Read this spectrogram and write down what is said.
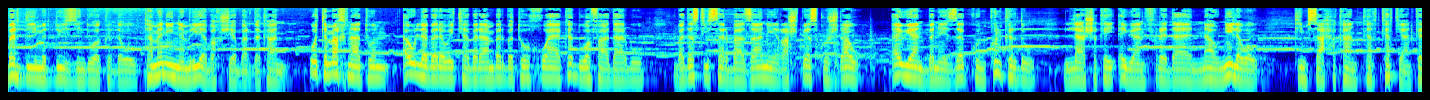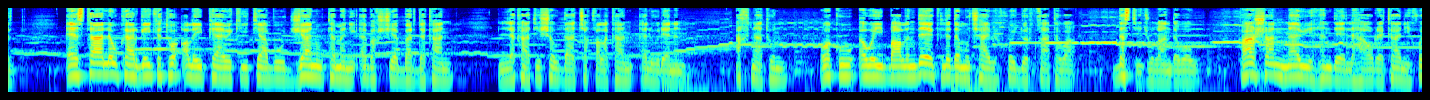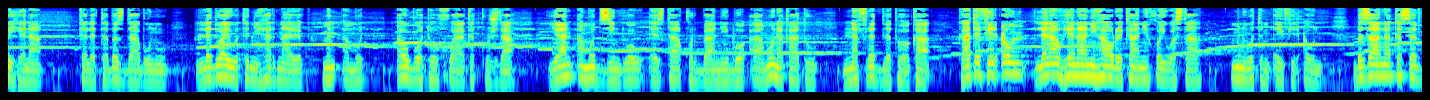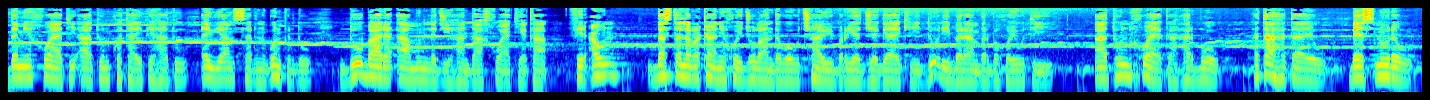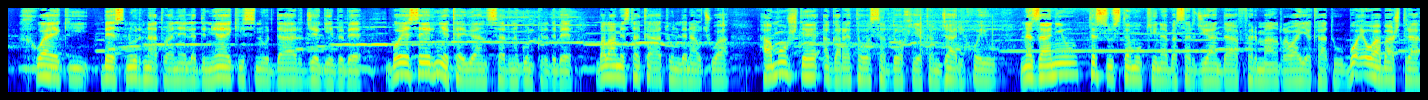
بەردی مردووی زیندووە کردەوە و تەمەنی نەمری ئەبەخشیە بەردەکان؟ وتم ئەخناتوون ئەو لەبەرئەوەی کە بەرامبەر بە تۆ خوایەکەت وەفادار بوو بە دەستی سەربازانی ڕەشپێست کوژرا و ئەویان بە نەیزەک کون کون کرد و لاشەکەی ئەویان فڕێدایە ناو نیلەوە و تیمساحەکان کەرت کەرتیان کرد ئێستا لەو کارگەی کە تۆ ئەڵێی پیاوێکی تیابوو گیان و تەمەنی ئەبەخشیە بەردەکان لە کاتی شەودا چەقەڵەکان ئەلورێنن ئەخناتون وەکو ئەوەی باڵندەیەک لە دەم و چاوی خۆی دووربخاتەوە دەستی جوڵاندەوە و پاشان ناوی هەندێ لە هاوڕێکانی خۆی هێنا کە لە تەبەس دابوون و لە دوای وتنی هەر ناوێک من ئەموت ئەو بۆ تۆ خۆیاکەت کوژرا یان ئەموت زیندوە و ئێستا قوربانی بۆ ئامونەکات و نەفرەت لە تۆکە کاتێ فیرعەون لەناو هێنانی هاوڕێکانی خۆی وەستا من وتم ئەی فیرعەون بزانە کە سەردەمی خویەتی ئاتون کۆتایی پێهات و ئەویان سەرنگون کرد و دووبارە ئامون لە جیهاندا خویەتیەکە فیرعەون دەستە لەڕەکانی خۆی جوڵاندەوە و چاوی بڕیە جێگایەکی دووری بەرامبەر بە خۆی وتی ئاتون خویەکە هەر بووە و هەتا هەتایە و بێ سنوورە و خوایەکی بێ سنوور ناتوانێ لە دنیایەکی سنووردار جێگیر ببێ بۆیە سەیر نییە کە ویان سەرنگون کردبێ بەڵام ئێستا کە ئاتون لەناو چووە هەموو شتێ ئەگەڕێتەوە سەر دۆخی یەکەم جاری خۆی و نەزانی و ترس و ستەم و کینە بەسەر جیاندا فەرمان ڕەوای ئەکات و بۆیە وا باشترە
